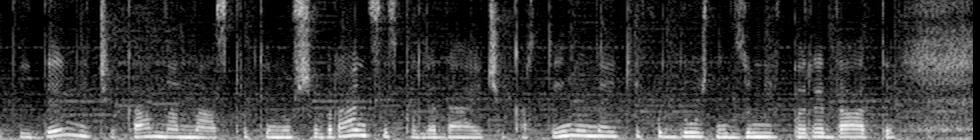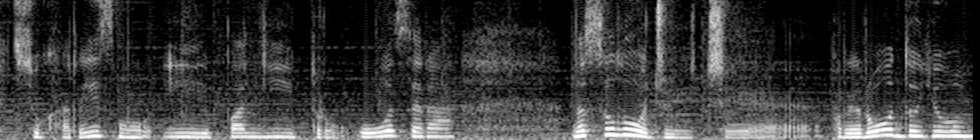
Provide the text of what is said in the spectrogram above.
Такий день і чекав на нас, прокинувши вранці, споглядаючи картину, на якій художник зумів передати всю харизму і палітру озера, насолоджуючи природою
